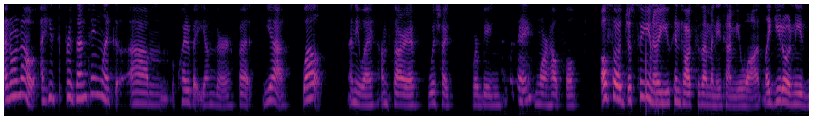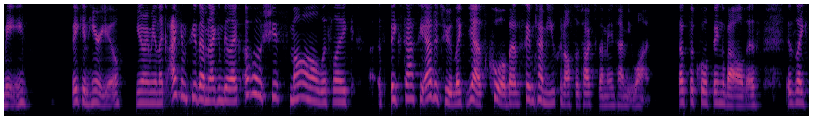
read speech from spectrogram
I don't know. He's presenting like um quite a bit younger, but yeah. Well, anyway, I'm sorry. I wish I were being Okay. more helpful. Also, just so you know, you can talk to them anytime you want. Like you don't need me. They can hear you. You know what I mean? Like I can see them and I can be like, "Oh, she's small with like a big sassy attitude." Like, yeah, it's cool, but at the same time you can also talk to them anytime you want. That's the cool thing about all this. Is like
